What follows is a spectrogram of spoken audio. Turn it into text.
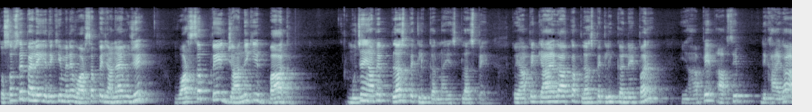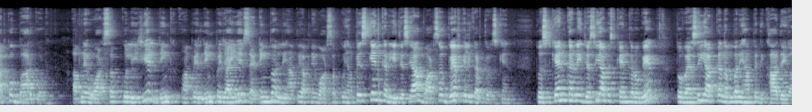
तो सबसे पहले ये देखिए, मैंने व्हाट्सअप पे जाना है मुझे। व्हाट्सअप पे जाने के बाद मुझे यहाँ पे प्लस पे क्लिक करना है, इस प्लस पे। तो यहाँ पे क्या आएगा आपका? प्लस पे क्लिक करने पर यहाँ पे आपसे दिखाएगा आपको बार कोड अपने व्हाट्सअप को लीजिए लिंक वहाँ पे लिंक पे जाइए सेटिंग पे और यहाँ पे अपने व्हाट्सअप को यहाँ पे स्कैन करिए। जैसे आप व्हाट्सअप वेब के लिए करते हो स्कैन तो स्कैन करने, जैसे ही आप स्कैन करोगे तो वैसे ही आपका नंबर यहाँ पे दिखा देगा।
